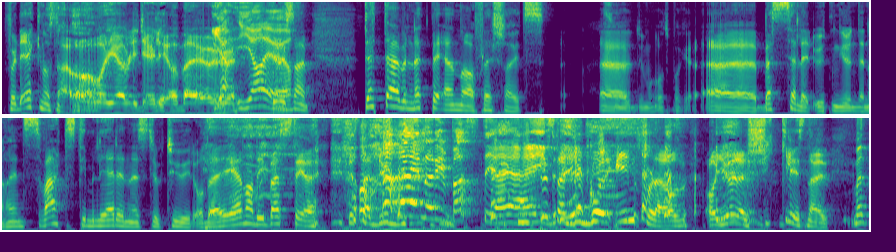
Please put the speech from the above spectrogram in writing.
For det er ikke noe sånn Å, var jævlig deilig ja, Ja, ja, ja, Det er sånn Dette er vel neppe en av Flashlights eh, du må gå tilbake. Uh, bestselger uten grunn. Den har en svært stimulerende struktur, og det er en av de beste Det er sånn er en av de beste jeg har du, er eid! sånn du går inn for det og, og gjør det skikkelig sånn her Men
